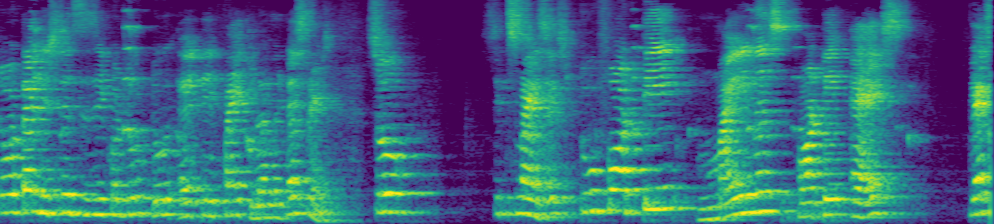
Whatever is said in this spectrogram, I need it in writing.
Total distance is equal to 285 kilometers, friends. So, 6 minus x 240 minus 40x plus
